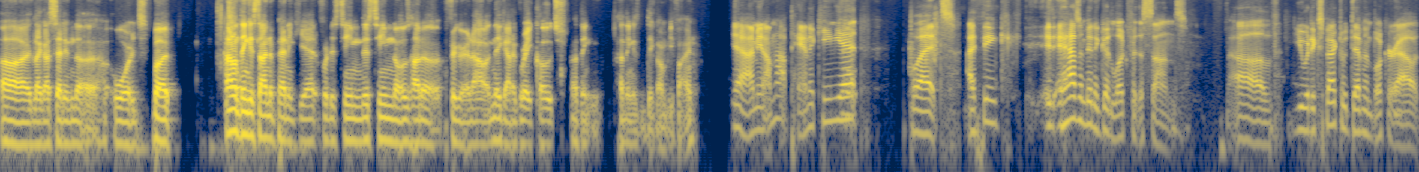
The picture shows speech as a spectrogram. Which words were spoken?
Uh, like I said in the awards, but I don't think it's time to panic yet for this team. This team knows how to figure it out, and they got a great coach. I think I think they're gonna be fine. Yeah, I mean, I'm not panicking yet, but I think it, it hasn't been a good look for the Suns. Of you would expect with Devin Booker out,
